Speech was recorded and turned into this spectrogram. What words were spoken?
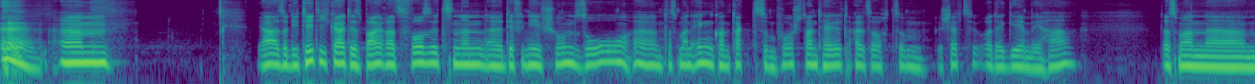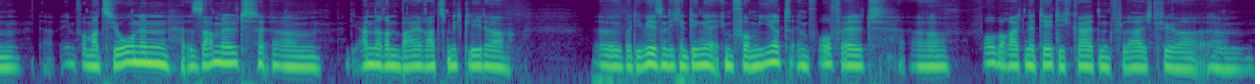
ähm, ja, also die Tätigkeit des Beiratsvorsitzenden äh, definiere ich schon so, äh, dass man engen Kontakt zum Vorstand hält, als auch zum Geschäftsführer der GmbH, dass man ähm, Informationen sammelt, ähm, die anderen Beiratsmitglieder äh, über die wesentlichen Dinge informiert im Vorfeld, äh, vorbereitende Tätigkeiten vielleicht für ähm,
